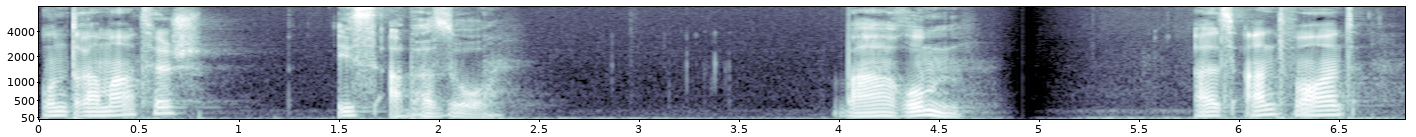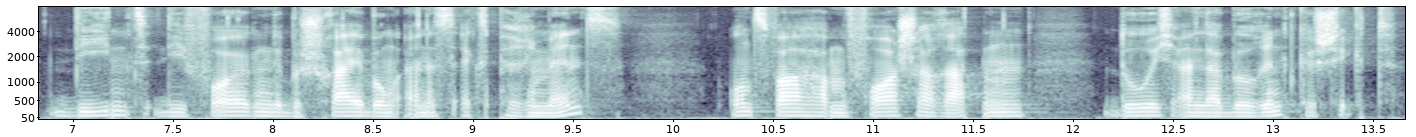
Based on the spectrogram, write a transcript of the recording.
und dramatisch, ist aber so. Warum? Als Antwort dient die folgende Beschreibung eines Experiments, und zwar haben Forscher Ratten durch ein Labyrinth geschickt.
